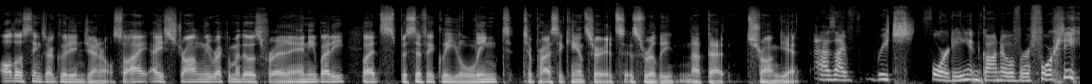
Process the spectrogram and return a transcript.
all those things are good in general. So I, I strongly recommend those for anybody, but specifically linked to prostate cancer, it's it's really not that strong yet. as I've reached 40 and gone over 40,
